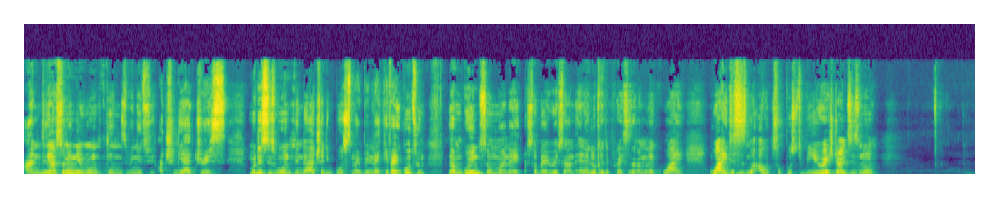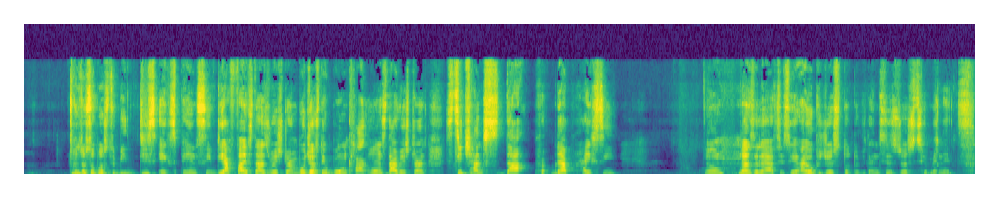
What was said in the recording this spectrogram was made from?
and there are so many wrong things we need to actually address. But this is one thing that actually busts my brain. Like if i go to i'm going somewhere and i stop by a restaurant and i look at the prices and i'm like why? Why? This is not how it's supposed to be. A restaurant is no it's not supposed to be this expensive. They are five stars restaurant but just a one class one star restaurant still charge that that pricey. No that's all i have to say. I hope you just thought of it and this is just two minutes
